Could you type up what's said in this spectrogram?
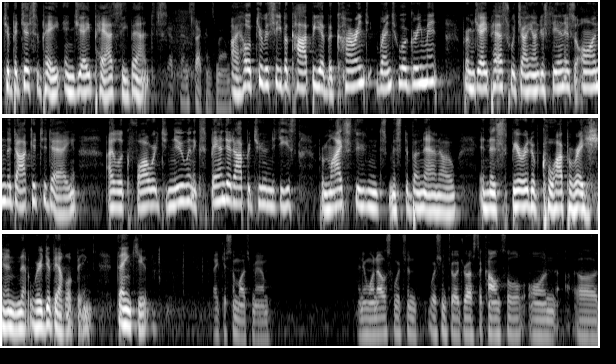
to participate in JPAS events. You have 10 seconds, ma'am. I hope to receive a copy of the current rental agreement from JPAS, which I understand is on the docket today. I look forward to new and expanded opportunities for my students, Mr. Bonano, in this spirit of cooperation that we're developing. Thank you. Thank you so much, ma'am. Anyone else wishing, wishing to address the council on uh,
